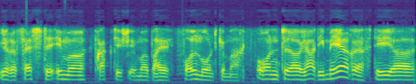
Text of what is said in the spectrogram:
ihre Feste immer praktisch immer bei Vollmond gemacht. Und äh, ja, die Meere, die äh,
